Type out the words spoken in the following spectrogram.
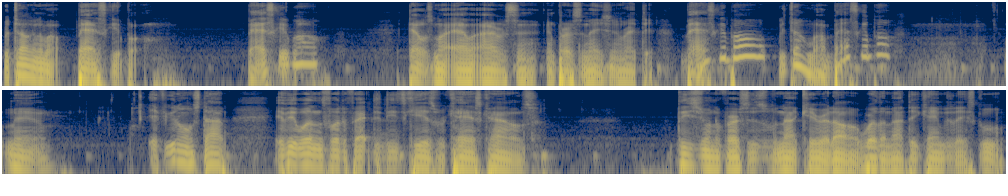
We're talking about basketball. Basketball? That was my Allen Iverson impersonation right there. Basketball? We talking about basketball? Man, if you don't stop, if it wasn't for the fact that these kids were cash cows, these universities would not care at all whether or not they came to their school.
